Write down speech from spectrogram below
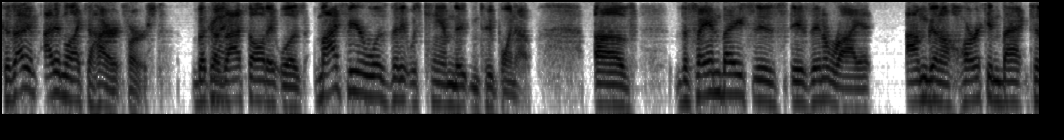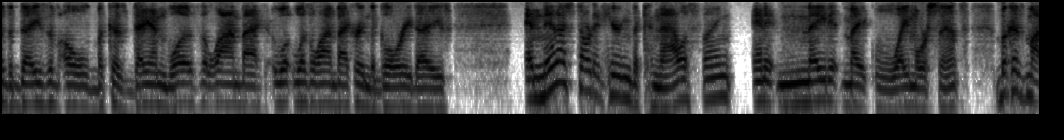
because I didn't I didn't like to hire it first because Right. I thought it was my fear was that it was Cam Newton 2.0 of the fan base is is in a riot. I'm going to harken back to the days of old because Dan was the linebacker was a linebacker in the glory days. And then I started hearing the Canales thing, and it made it make way more sense because my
